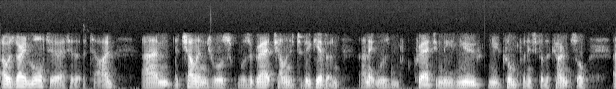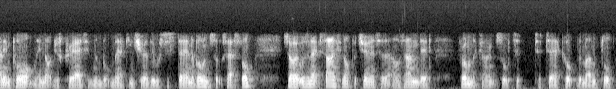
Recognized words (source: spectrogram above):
I was very motivated at the time. Um, the challenge was was a great challenge to be given, and it was creating these new new companies for the council, and importantly, not just creating them, but making sure they were sustainable and successful. So it was an exciting opportunity that I was handed from the council to to take up the mantle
